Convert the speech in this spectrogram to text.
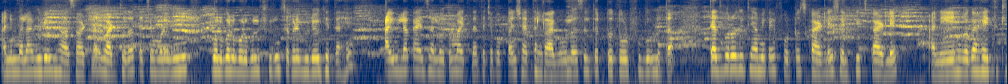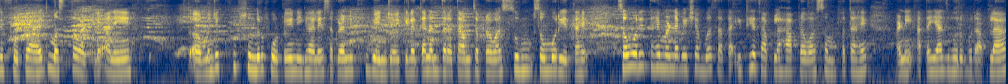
आणि मला व्हिडिओ घ्यावा वाटला वाटत होता. त्याच्यामुळे मी गोलगोल गोलगोल फिरून सगळे व्हिडिओ घेत आहे. आईला काय झालं होतं माहीत नाही. त्याच्या पप्पांनी शायद त्याला रागवलं असेल तर तो तोड फुगवून होता. त्याचबरोबर तिथे आम्ही काही फोटोज काढले सेल्फीज काढले. आणि हे बघा हे तिथले फोटो आहेत. मस्त वाटले. आणि म्हणजे खूप सुंदर फोटोही निघाले सगळ्यांनी खूप एन्जॉय केलं. त्यानंतर आता आमचा प्रवास सुम समोर येत आहे. समोर येत आहे म्हणण्यापेक्षा बस आता इथेच आपला हा प्रवास संपत आहे. आणि आता याचबरोबर आपला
